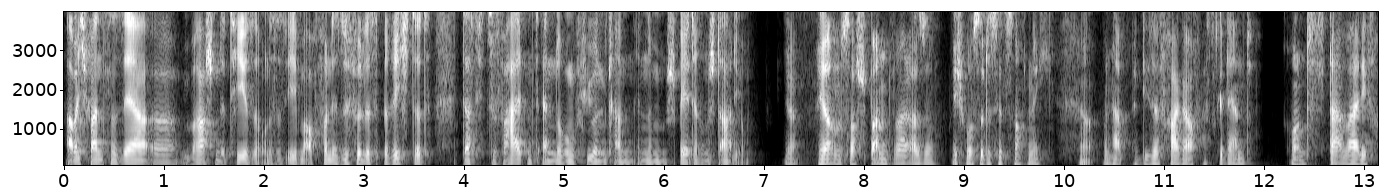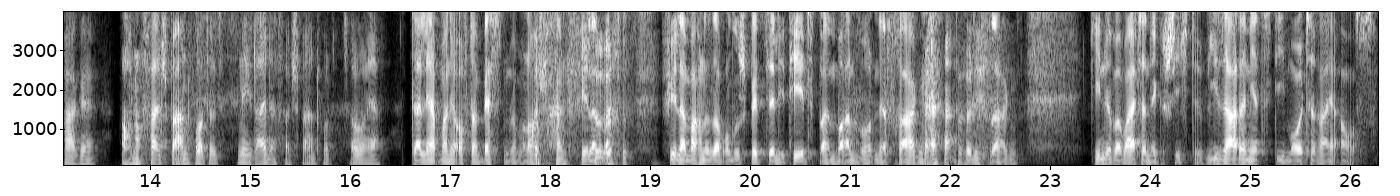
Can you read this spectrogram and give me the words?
aber ich fand es eine sehr äh, überraschende These und es ist eben auch von der Syphilis berichtet, dass sie zu Verhaltensänderungen führen kann in einem späteren Stadium. Ja, ja, und es ist auch spannend, weil also ich wusste das jetzt noch nicht ja. und habe mit dieser Frage auch was gelernt. Und da war die Frage auch noch falsch beantwortet. Nee, leider falsch beantwortet, aber ja. Da lernt man ja oft am besten, wenn man auch mal einen Fehler so macht. Fehler machen ist auch unsere Spezialität beim Beantworten der Fragen, würde ich sagen. Gehen wir aber weiter in der Geschichte. Wie sah denn jetzt die Meuterei aus?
